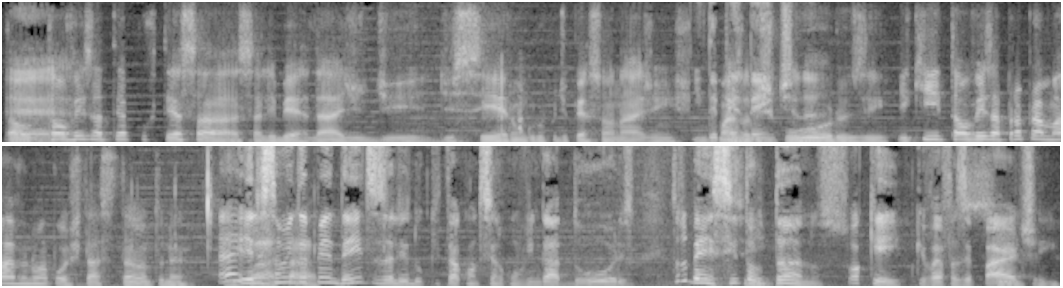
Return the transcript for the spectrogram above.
Tal, é... Talvez até por ter essa, essa liberdade de, de ser um grupo de personagens mais né? obscuros né? e, e que talvez a própria Marvel não apostasse tanto, né? É, eles ah, são tá. independentes ali do que tá acontecendo com Vingadores. Tudo bem, cita sim. o Thanos, ok, porque vai fazer sim, parte, sim.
